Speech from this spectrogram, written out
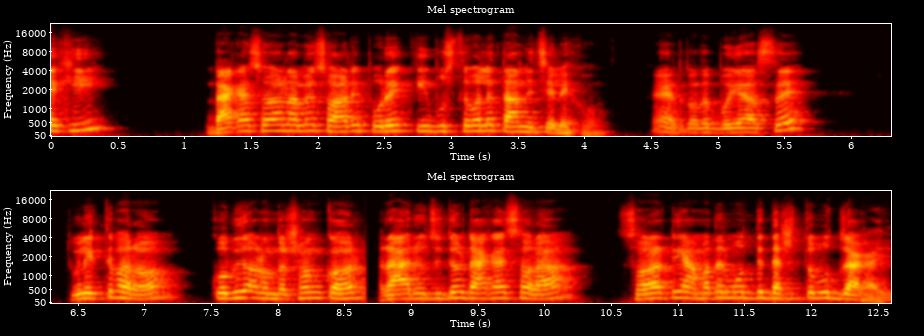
লেখি, ডাকা ছড়া নামে ছড়াটি পড়ে কি বুঝতে পারলে তার নিচে লেখো। হ্যাঁ তোমাদের বইয়ে আছে। তুমি লিখতে পারো কবি অনন্ত শঙ্কর রায় রচিত ঢাকায় ছড়া, ছড়াটি আমাদের মধ্যে দেশত্ববোধ জাগায়।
